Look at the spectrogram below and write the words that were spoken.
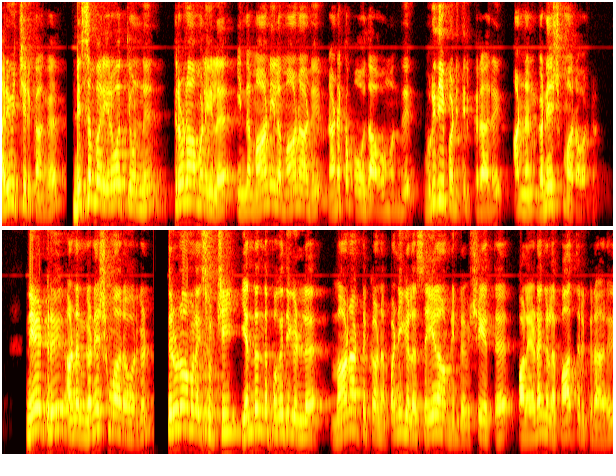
அறிவிச்சிருக்காங்க. டிசம்பர் இருபத்தி ஒன்னு திருவண்ணாமலையில இந்த மாநில மாநாடு நடக்க போவதாகவும் வந்து உறுதிப்படுத்தியிருக்கிறாரு அண்ணன் கணேஷ்குமார் அவர்கள். நேற்று அண்ணன் கணேஷ்குமார் அவர்கள் திருவண்ணாமலை சுற்றி எந்தெந்த பகுதிகளில் மாநாட்டுக்கான பணிகளை செய்யலாம் அப்படின்ற விஷயத்த பல இடங்களை பார்த்திருக்கிறாரு.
